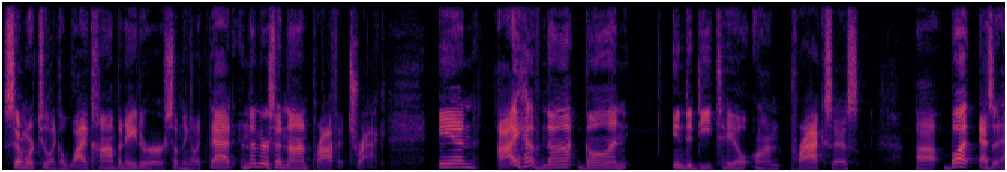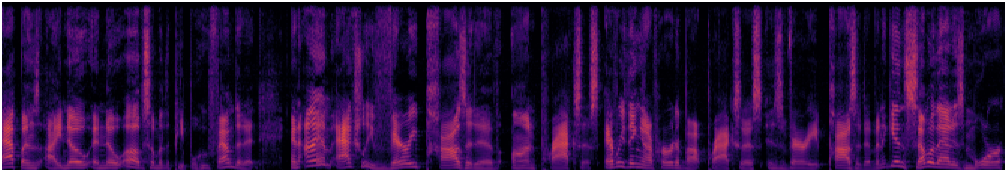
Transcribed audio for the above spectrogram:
similar to like a Y Combinator or something like that, and then there's a nonprofit track. And I have not gone into detail on Praxis. Uh, but as it happens, I know and know of some of the people who founded it. And I am actually very positive on Praxis. Everything I've heard about Praxis is very positive. And again, some of that is more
